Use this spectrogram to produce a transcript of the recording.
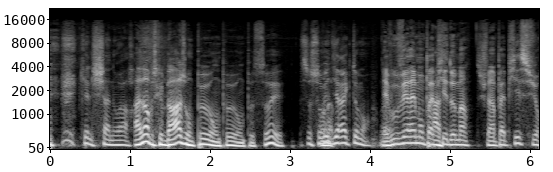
Quel chat noir. ah non, parce que le barrage, on peut, on peut, on peut se sauver. Se sauver Voilà. directement. Et vous verrez mon papier Ah. demain. Je fais un papier sur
